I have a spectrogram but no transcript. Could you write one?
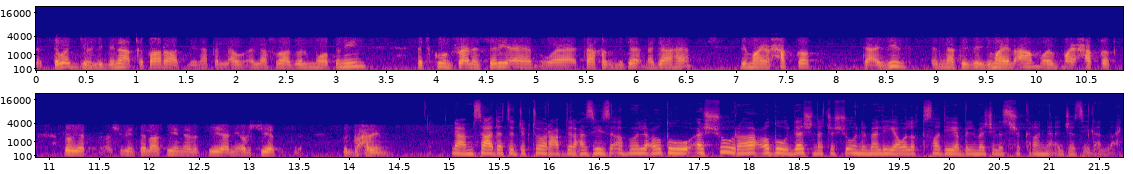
التوجه لبناء قطارات لنقل الأفراد والمواطنين تكون فعلا سريعة وتأخذ مداها بما يحقق تعزيز الناتج الإجمالي العام وبما يحقق رؤية 2030 التي يعني ارسيت بالبحرين. نعم سعادة الدكتور عبد العزيز أبو العضو الشورى عضو لجنة الشؤون المالية والاقتصادية بالمجلس شكرا جزيلا لك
